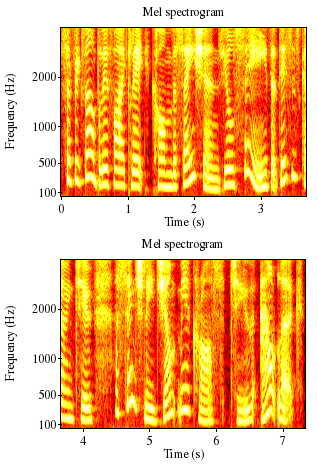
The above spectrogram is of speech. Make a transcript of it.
So, for example, if I click Conversations, you'll see that this is going to essentially jump me across to Outlook.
